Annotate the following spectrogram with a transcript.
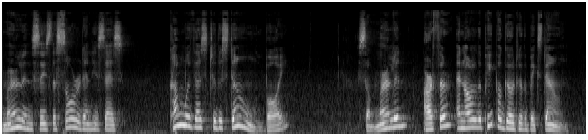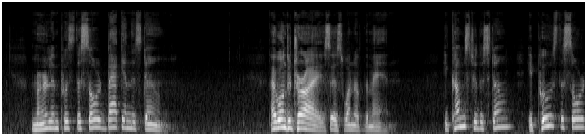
Merlin sees the sword and he says, "Come with us to the stone, boy." So Merlin, Arthur and all the people go to the big stone. Merlin puts the sword back in the stone. I want to try, says one of the men. He comes to the stone, he pulls the sword,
